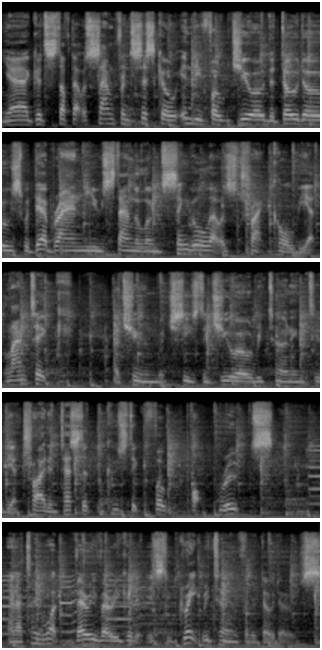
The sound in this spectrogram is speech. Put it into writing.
Yeah, good stuff. That was San Francisco indie folk duo The Dodos with their brand new standalone single. That was a track called The Atlantic, a tune which sees the duo returning to their tried and tested acoustic folk pop roots. And I tell you what, very, very good. It's a great return for the Dodos.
